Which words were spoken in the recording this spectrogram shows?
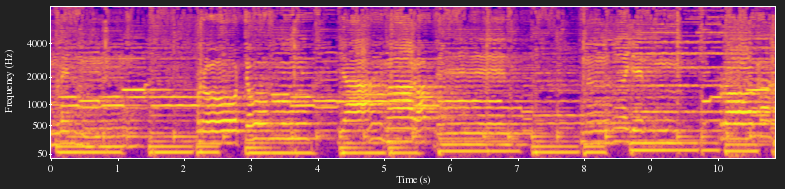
มเล่น โปรดจง เด่นเนื้อเย็นรอทห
